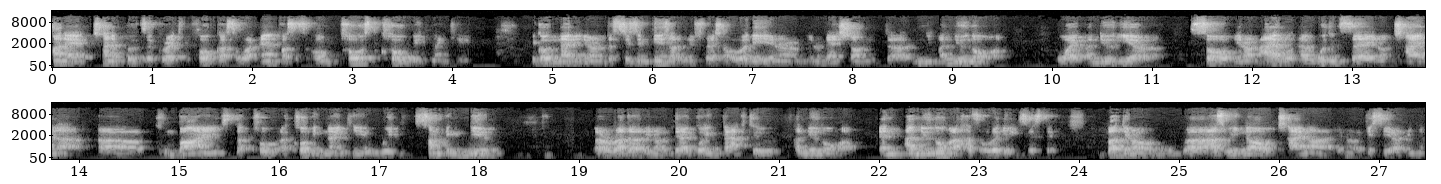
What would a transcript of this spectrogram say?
China, China puts a great focus or emphasis on post COVID 19 because now, you know, the Xi Jinping's administration already you know, you know, mentioned uh, a new normal or a new era. So, you know, I w- I wouldn't say, you know, China uh, combines the uh, COVID-19 with something new. Uh, rather, you know, they're going back to a new normal. And a new normal has already existed. But, you know, uh, as we know, China, you know, this year in the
